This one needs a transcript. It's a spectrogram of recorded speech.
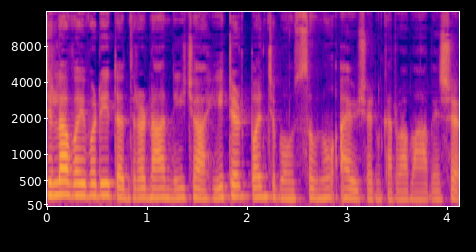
જિલ્લા વહીવટી તંત્રના નીચા હેઠળ પંચ મહોત્સવનું આયોજન કરવામાં આવે છે.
